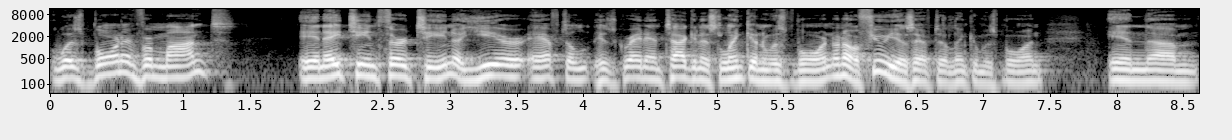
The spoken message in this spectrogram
was born in Vermont in 1813, a year after his great antagonist Lincoln was born, no, no, a few years after Lincoln was born, in, um,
